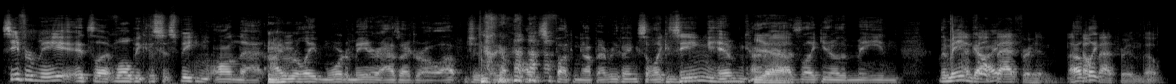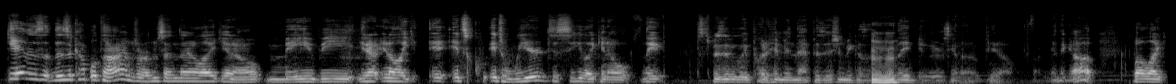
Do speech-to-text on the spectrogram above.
see, for me, it's like well, because speaking on that, I Mhm. relate more to Mater as I grow up. Just like I'm always fucking up everything. So like seeing him kind of Yeah. as like you know the main, the main I guy. felt bad for him. I I felt like- bad for him though. yeah, there's there's a couple times where I'm sitting there like you know maybe you know you know like it, it's it's weird to see like you know they specifically put him in that position because Mhm. they knew he was gonna you know fuck everything up, but like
